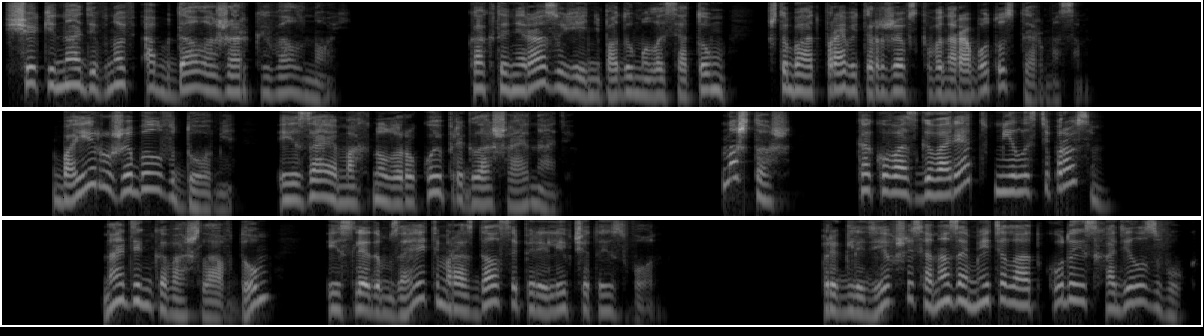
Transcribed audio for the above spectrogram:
Щеки Нади вновь обдала жаркой волной. Как-то ни разу ей не подумалось о том, чтобы отправить Ржевского на работу с термосом. Баир уже был в доме, и Зая махнула рукой, приглашая Надю. «Ну что ж, как у вас говорят, милости просим». Наденька вошла в дом, и следом за этим раздался переливчатый звон. Приглядевшись, она заметила, откуда исходил звук.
